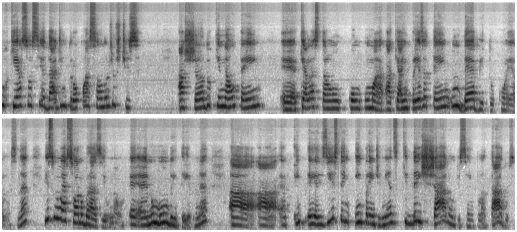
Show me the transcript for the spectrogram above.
porque a sociedade entrou com ação na justiça, achando que não tem, é, que elas estão com uma, que a empresa tem um débito com elas, né? Isso não é só no Brasil, não, é, é no mundo inteiro, né? A, a, existem empreendimentos que deixaram de ser implantados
